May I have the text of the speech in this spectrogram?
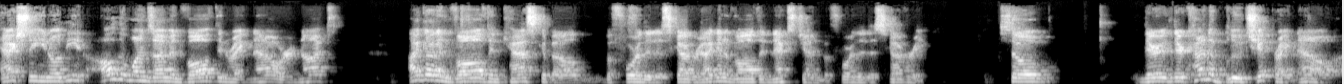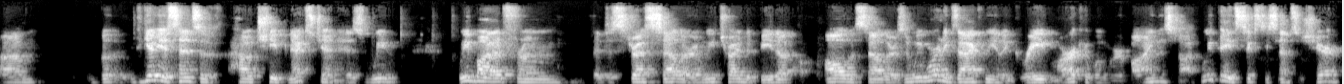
actually, you know, the all the ones I'm involved in right now are not. I got involved in Cascabel before the discovery. I got involved in NextGen before the discovery. So they're they're kind of blue chip right now. Um, but to give you a sense of how cheap NextGen is, we we bought it from a distressed seller and we tried to beat up all the sellers. And we weren't exactly in a great market when we were buying the stock. We paid 60 cents a share.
